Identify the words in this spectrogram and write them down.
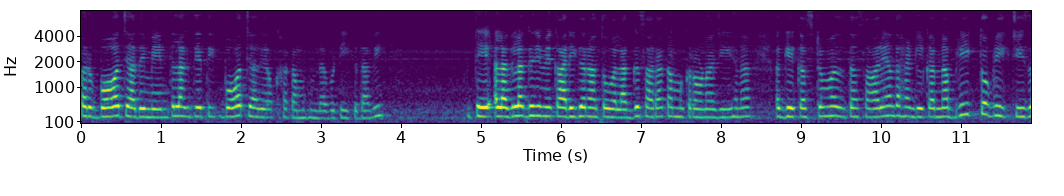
ਪਰ ਬਹੁਤ ਜ਼ਿਆਦਾ ਮਿਹਨਤ ਲੱਗਦੀ ਹੈ ਤੇ ਬਹੁਤ ਜ਼ਿਆਦਾ ਔਖਾ ਕੰਮ ਹੁੰਦਾ ਬੁਟੀਕ ਦਾ ਵੀ। ਤੇ ਅਲੱਗ-ਅਲੱਗ ਜਿਵੇਂ ਕਾਰੀਗਰਾਂ ਤੋਂ ਅਲੱਗ ਸਾਰਾ ਕੰਮ ਕਰਾਉਣਾ ਜੀ, ਹਨਾ? ਅੱਗੇ ਕਸਟਮਰਸ ਦਾ ਸਾਰਿਆਂ ਦਾ ਹੈਂਡਲ ਕਰਨਾ, ਬਰੀਕ ਤੋਂ ਬਰੀਕ ਚੀਜ਼।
